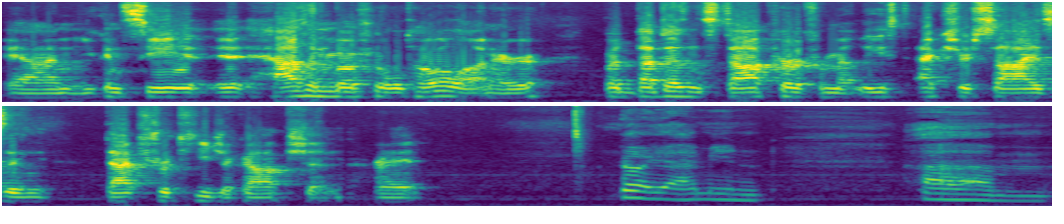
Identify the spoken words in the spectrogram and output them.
and you can see it has an emotional toll on her. But that doesn't stop her from at least exercising that strategic option, right? No, yeah, I mean, um,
